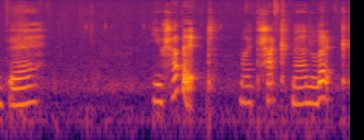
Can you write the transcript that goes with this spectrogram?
There you have it, my Pac-Man look.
